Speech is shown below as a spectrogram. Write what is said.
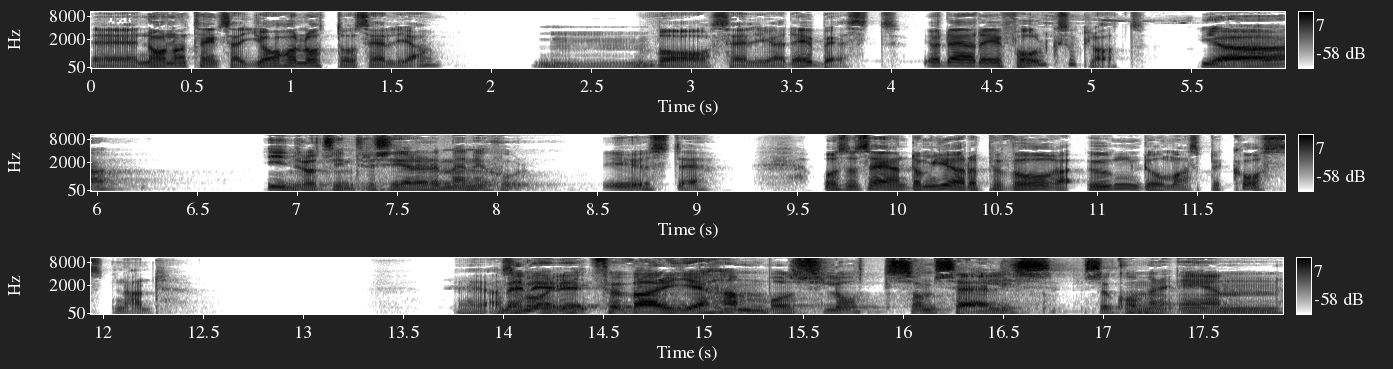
Eh, någon har tänkt så här, jag har lotter att sälja. Mm. Var säljer jag det bäst? Ja, där det är folk såklart. Ja, idrottsintresserade människor. Just det. Och så säger han, de gör det på våra ungdomars bekostnad. Eh, alltså Men är det för varje handbollslott som säljs så kommer en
